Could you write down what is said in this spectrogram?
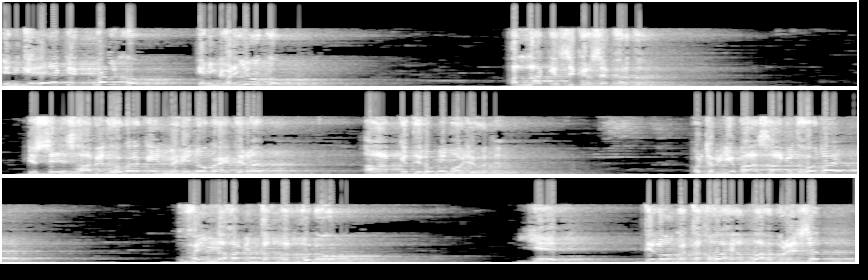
ان کے ایک ایک پل کو، ان گھڑیوں کو اللہ کے ذکر سے بھر دو۔ جس سے ثابت ہوگا کہ ان مہینوں کا احترام آپ کے دلوں میں موجود ہے۔ اور جب یہ بات ثابت ہو جائے تو فن بن تقبل قلو یہ دلوں کا تقوی ہے، اللہ رب العزت۔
